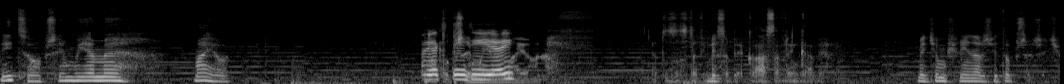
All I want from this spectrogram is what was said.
I co, przejmujemy major. A jak z to tym przejmujemy DA? majora. Zostawimy sobie jako asa w rękawie. Będziemy musieli na razie to przeżyć.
